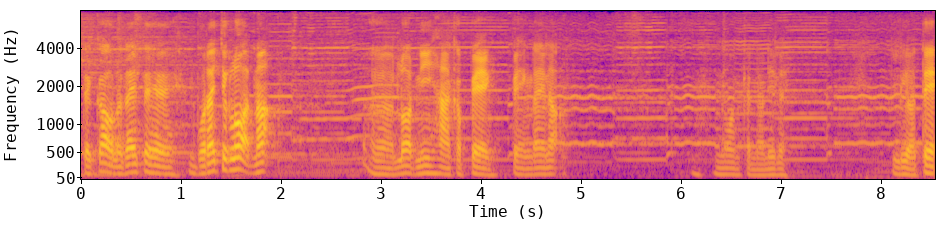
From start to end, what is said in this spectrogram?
แต่เก้าเราได้แต่บ่ได้จักรอดเนาะเออรอดนี้หากระแปลงแปลงได้แล้วนอนกันแนวนี้เลย เหลือแต่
